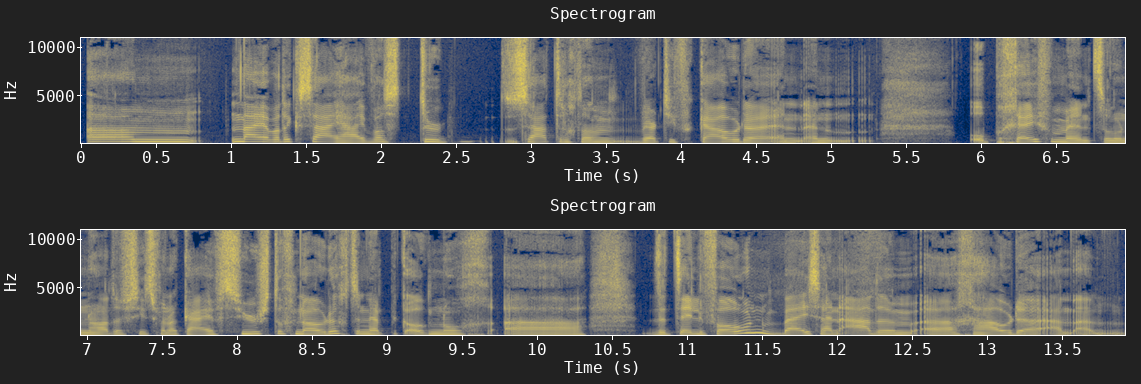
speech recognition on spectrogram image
Ehm, nou ja, wat ik zei, hij was natuurlijk zaterdag dan werd hij verkouden en, en op een gegeven moment toen hadden we zoiets van... oké, hij heeft zuurstof nodig. Toen heb ik ook nog uh, de telefoon bij zijn adem uh, gehouden aan,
